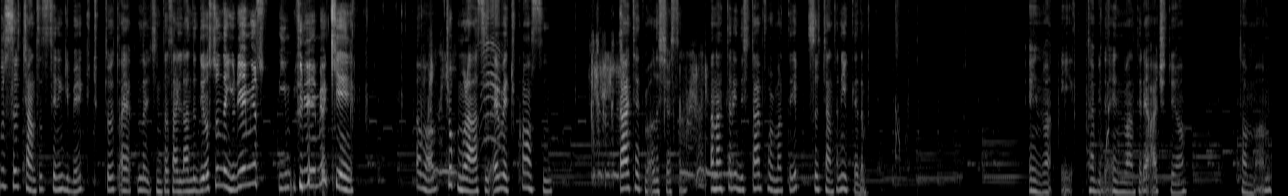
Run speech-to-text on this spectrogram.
Bu sırt çantası senin gibi küçük dört ayaklılar için tasarlandı diyorsun da yürüyemiyorsun. Yürüyemiyor ki. Tamam. Çok mu rahatsız? Evet çok rahatsız. Dert etme alışırsın. Anahtarı dijital formatlayıp sırt çantana yükledim. Envan iyi. Tabii de envanteri aç diyor. Tamam.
